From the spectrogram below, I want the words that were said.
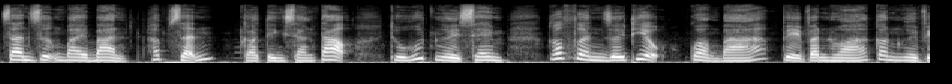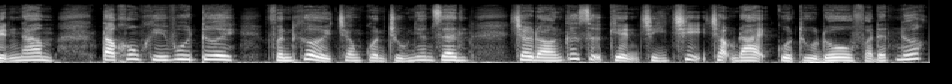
dàn dựng bài bản, hấp dẫn, có tính sáng tạo, thu hút người xem, góp phần giới thiệu, quảng bá về văn hóa con người Việt Nam, tạo không khí vui tươi, phấn khởi trong quần chúng nhân dân, chào đón các sự kiện chính trị trọng đại của thủ đô và đất nước.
